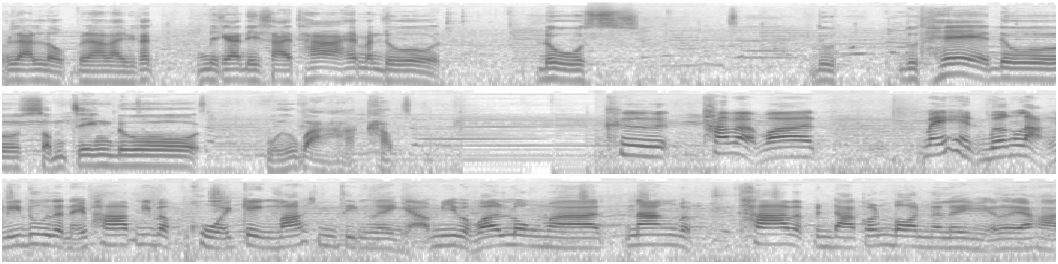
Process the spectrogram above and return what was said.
เวลาหลบเวลาอะไรก็มีการดีไซน์ท่าให้มันดูดู ดูดูเท่ดูสมจริงดูหวือหวาครับ คือถ้าแบบว่าไม่เห็นเบื้องหลังนี่ดูแต่ในภาพนี่แบบโหยเก่งมากจริงๆอะไรอย่างเงี้ยมีแบบว่าลงมานั่งแบบท่าแบบเป็นดรากอนบอลอะไรอย่างเงี้ยเลยอะค่ะ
